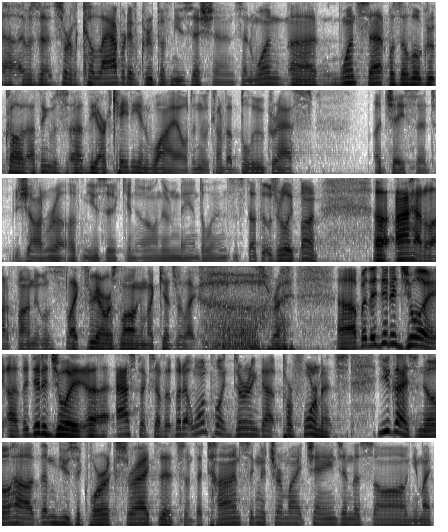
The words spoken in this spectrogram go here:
uh, it was a sort of a collaborative group of musicians. And one, uh, one set was a little group called, I think it was uh, the Arcadian Wild, and it was kind of a bluegrass adjacent genre of music, you know, and then mandolins and stuff. It was really fun. Uh, I had a lot of fun. It was like three hours long, and my kids were like, oh, right. Uh, but they did enjoy. Uh, they did enjoy uh, aspects of it. But at one point during that performance, you guys know how the music works, right? The, the time signature might change in the song. You might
